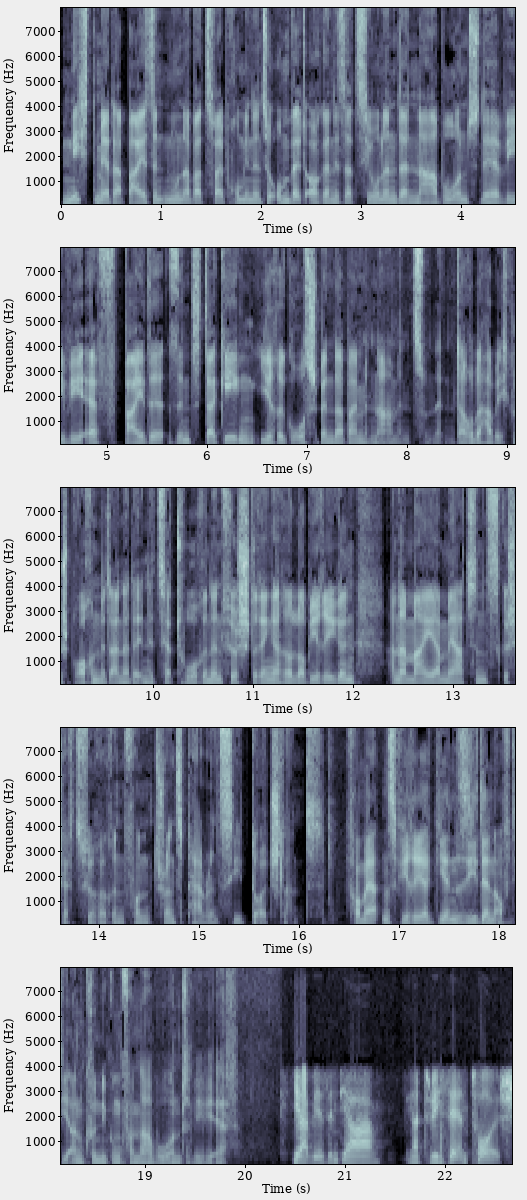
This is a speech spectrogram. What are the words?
Nicht mehr dabei sind nun aber zwei prominente Umweltorganisationen, der NABU und der WWF. Beide sind dagegen, ihre Großspender beim Namen zu nennen. Darüber habe ich gesprochen mit einer der Initiatorinnen für strengere Lobbyregeln, Anna Meyer Mertens, Geschäftsführerin von Transparency Deutschland. Frau Mertens, wie reagieren Sie denn auf die Ankündigung von NABU und WWF? Ja, wir sind ja natürlich sehr enttäuscht,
